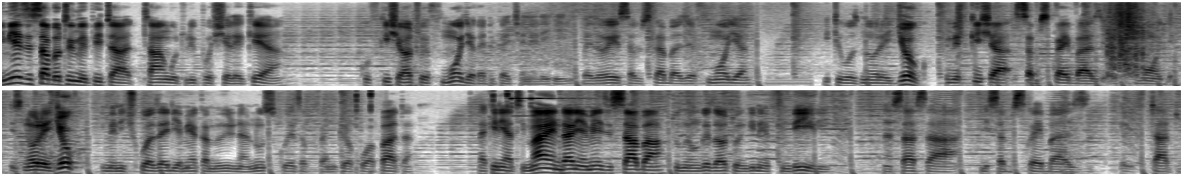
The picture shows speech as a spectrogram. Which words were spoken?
ni miezi saba tu imepita tangu tuliposherekea kufikisha watu elfu moja katika chaneli hii. By the way subscribers elfu moja it was not a joke. Imefikisha subscribers elfu moja. It's not a joke. Imenichukua zaidi ya miaka miwili na nusu kuweza kufanikiwa kuwapata. Lakini hatimaye ndani ya miezi saba tumeongeza watu wengine elfu mbili na sasa ni subscribers elfu tatu.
